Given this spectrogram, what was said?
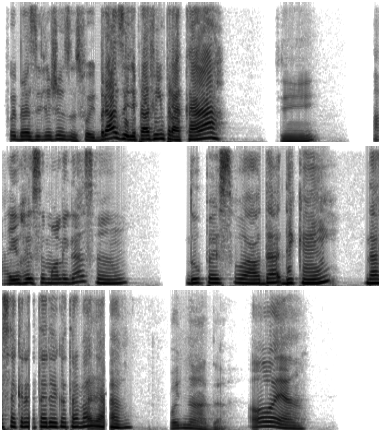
foi Brasília, Jesus, foi Brasília, para vir para cá, Sim. aí eu recebi uma ligação do pessoal da, de quem? Da secretaria que eu trabalhava. Foi nada. Olha,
